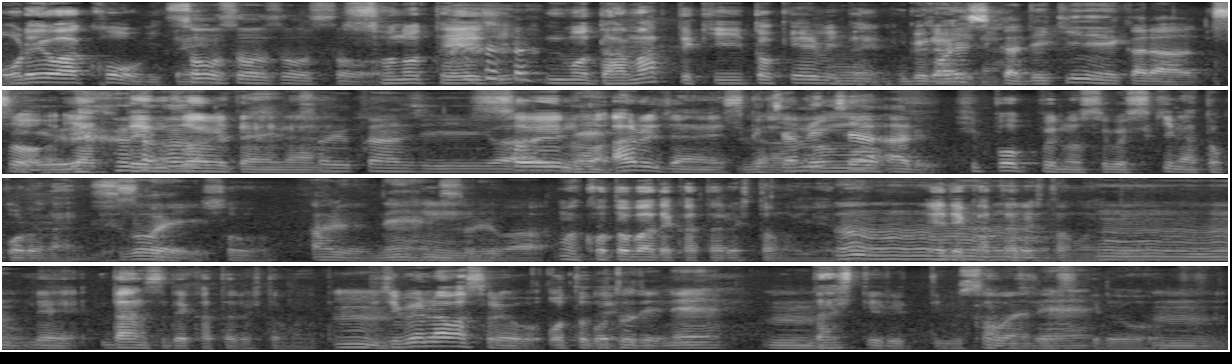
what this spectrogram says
俺はこうみたいな。そうそうそうそう。その提示もう黙って聞いとけみたいなぐらいな、これしかできねえからっていう。そうやってんぞみたいな。そういう感じは、ね、そういうのあるじゃないですか。めちゃめちゃある。ヒップホップのすごい好きなところなんですけど。すごいそう、あるね、うん。それは。まあ、言葉で語る人もいれば、うんうん絵で語る人もいて、うんうんうんでダンスで語る人もいて、うん。自分らはそれを音で音でね、うん、出してるっていう感じですねけど、うん、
